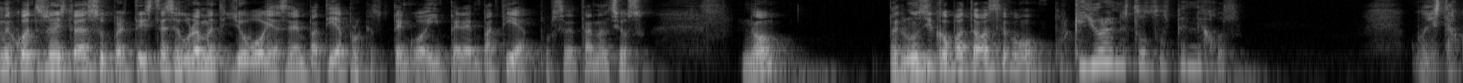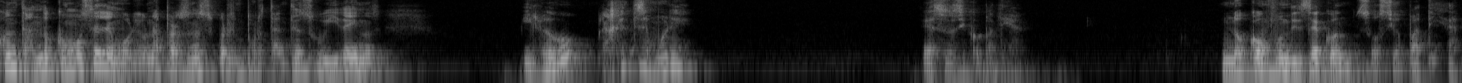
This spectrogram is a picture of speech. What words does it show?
me cuentas una historia súper triste, seguramente yo voy a hacer empatía porque tengo hiperempatía por ser tan ansioso, ¿no? Pero un psicópata va a ser como, ¿por qué lloran estos dos pendejos? Güey, está contando cómo se le murió una persona súper importante en su vida y, y luego la gente se muere. Eso es psicopatía. No confundirse con sociopatía,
